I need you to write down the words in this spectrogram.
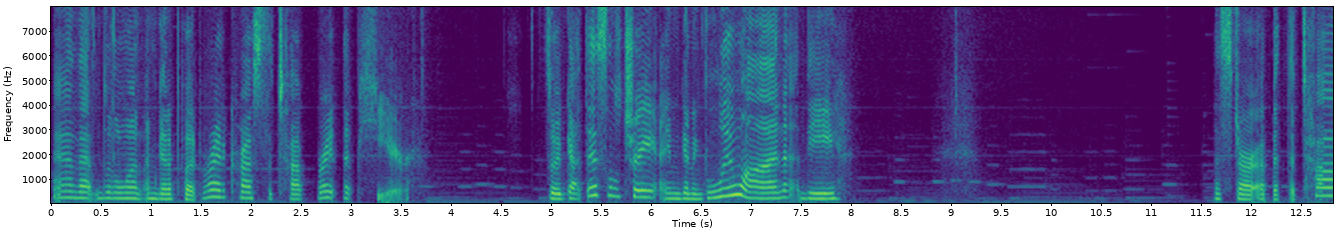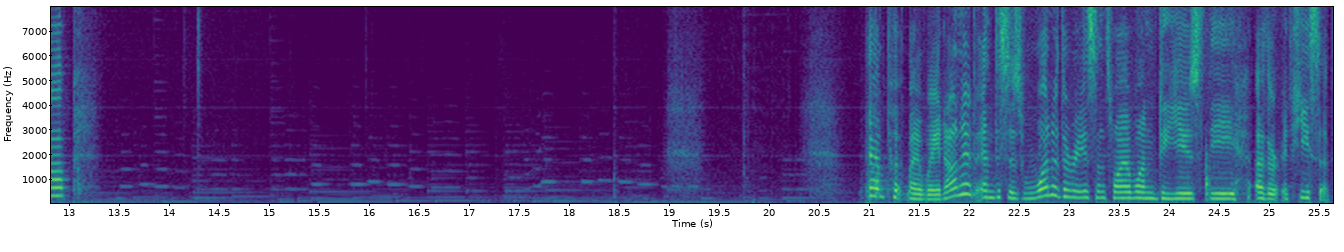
And that little one I'm going to put right across the top, right up here. So we've got this little tree. I'm going to glue on the the star up at the top. And put my weight on it. And this is one of the reasons why I wanted to use the other adhesive.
